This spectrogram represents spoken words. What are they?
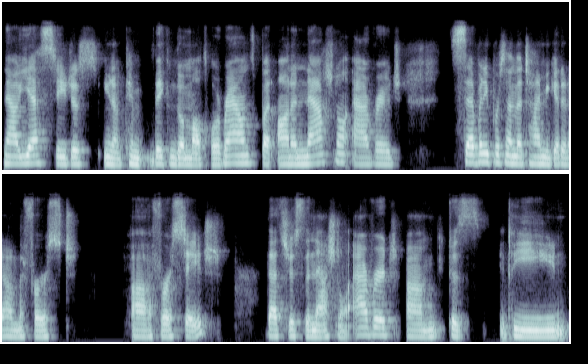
Now, yes, stages, you know, can they can go multiple rounds, but on a national average, 70% of the time you get it out in the first uh, first stage. That's just the national average um, because the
